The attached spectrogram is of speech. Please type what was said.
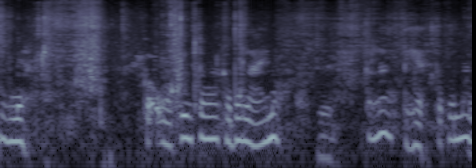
มึงเนี่ยก็ออกอยู่แต่ว่าก็บ่หลายเนาะเนี่ยกำลังแตกกับมันนั่น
